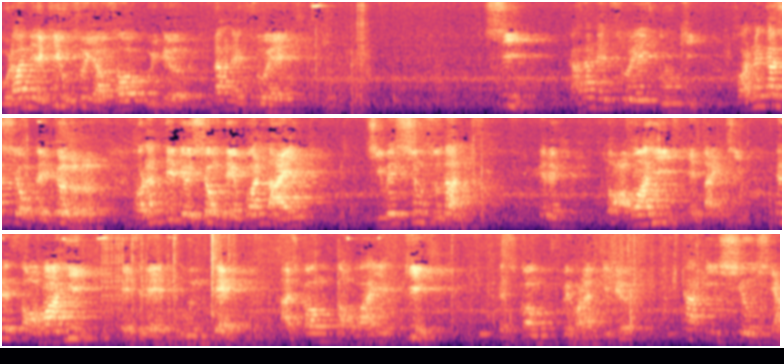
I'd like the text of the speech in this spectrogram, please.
有咱的救主耶稣为着咱的罪死，甲咱的罪除去，还咱甲上帝过好，咱得到上帝原来是要赏赐咱迄个大欢喜的代志。迄个大欢喜的即个文件，也是讲大欢喜的景，就是讲要互咱得到甲伊相像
